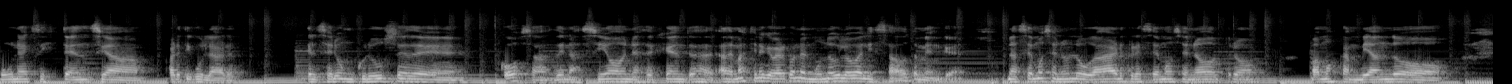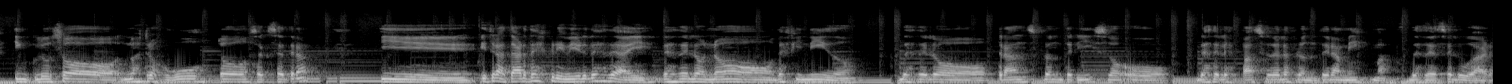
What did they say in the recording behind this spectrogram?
una existencia particular. El ser un cruce de cosas, de naciones, de gente. Además tiene que ver con el mundo globalizado también, que nacemos en un lugar, crecemos en otro, vamos cambiando incluso nuestros gustos, etc. Y, tratar de escribir desde ahí, desde lo no definido, desde lo transfronterizo o desde el espacio de la frontera misma, desde ese lugar.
